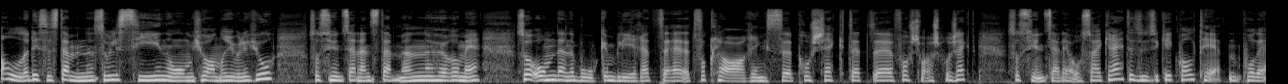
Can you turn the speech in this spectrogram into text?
alle disse stemmene som vil si noe om 22.07. i fjor, så syns jeg den stemmen hører med. Så om denne boken blir et, et forklaringsprosjekt, et uh, forsvarsprosjekt, så syns jeg det også er greit. Jeg syns ikke kvaliteten på det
